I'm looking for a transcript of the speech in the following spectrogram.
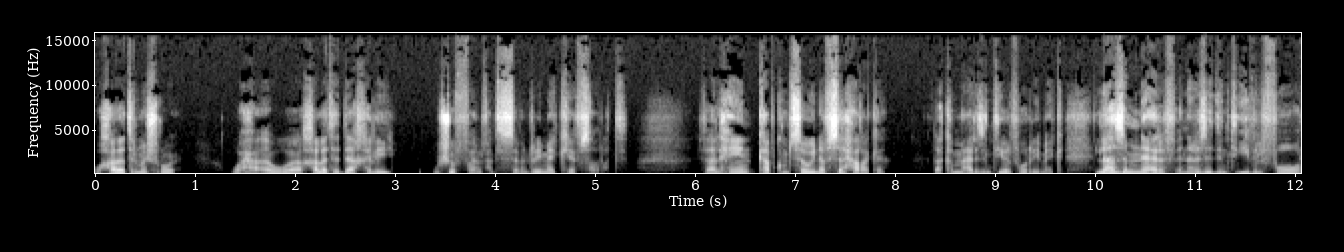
وخذت المشروع. وخلته داخلي وشوف Final Fantasy 7 remake كيف صارت. فالحين Capcom تسوي نفس الحركة لكن مع Resident Evil 4 remake لازم نعرف إن Resident Evil 4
